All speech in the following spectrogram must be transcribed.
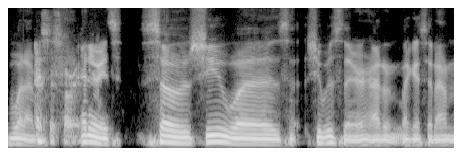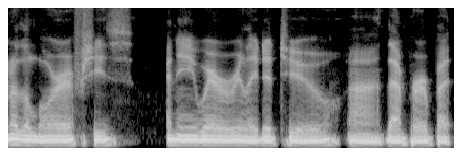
Whatever. SSRA. Anyways, so she was she was there. I don't like I said I don't know the lore if she's anywhere related to uh the emperor, but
